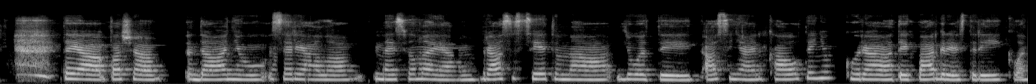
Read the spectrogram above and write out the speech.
tajā pašā Dāņu seriālā mēs filmējām Brāzas cietumā ļoti asiņainu kautiņu, kurā tiek pārgriezta rīkle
